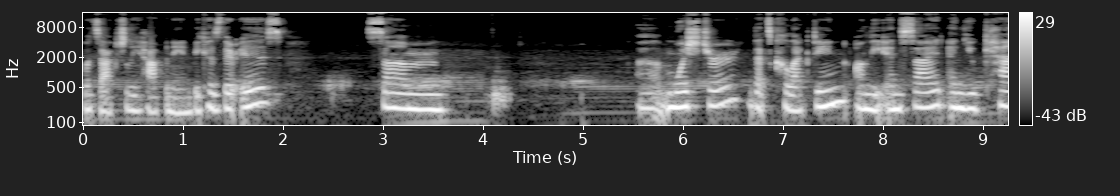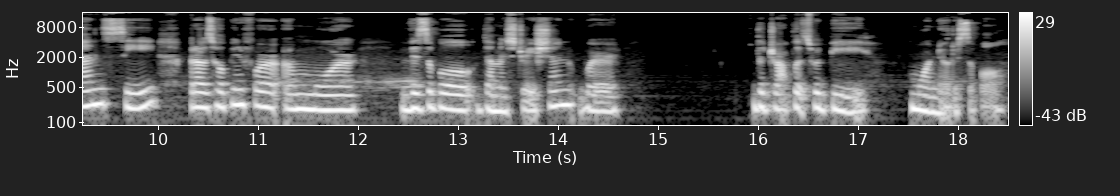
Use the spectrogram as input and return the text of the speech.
what's actually happening because there is some uh, moisture that's collecting on the inside and you can see, but I was hoping for a more visible demonstration where the droplets would be more noticeable.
